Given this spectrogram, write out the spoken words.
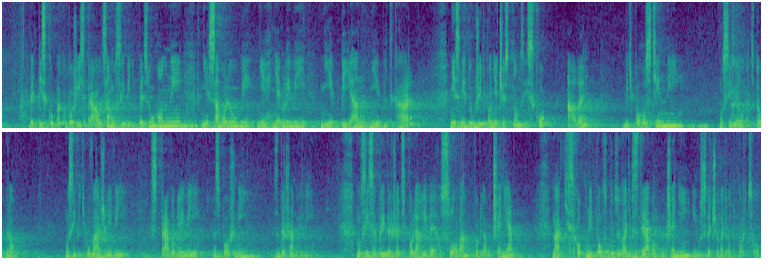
Veď biskup ako Boží správca musí byť bezúhonný, nie samolúby, nie hnevlivý, nie pijan, nie bitkár. Nesmie túžiť po nečestnom zisku, ale byť pohostinný, musí milovať dobro, musí byť uvážlivý, spravodlivý, zbožný, zdržanlivý. Musí sa pridržať spolahlivého slova podľa učenia, má byť schopný povzbudzovať v zdravom učení i usvedčovať odporcov.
